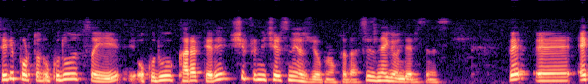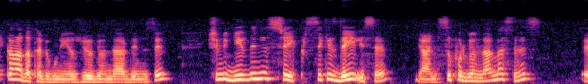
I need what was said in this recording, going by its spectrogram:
Seri porttan okuduğu sayıyı, okuduğu karakteri şifrenin içerisine yazıyor bu noktada. Siz ne gönderirseniz. Ve e, ekrana da tabii bunu yazıyor gönderdiğinizi. Şimdi girdiğiniz şey 48 değil ise yani 0 göndermezseniz e,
